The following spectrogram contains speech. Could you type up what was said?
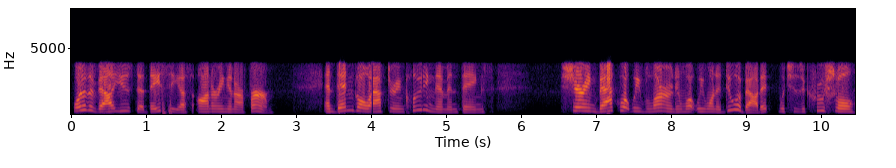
What are the values that they see us honoring in our firm? And then go after including them in things, sharing back what we've learned and what we want to do about it, which is a crucial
